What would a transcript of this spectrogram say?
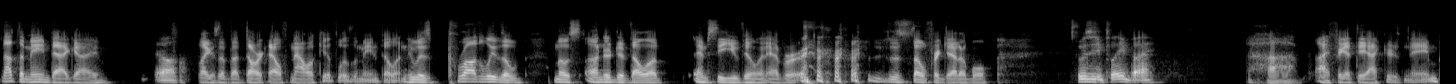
Not the main bad guy. Oh. Like I said, the Dark Elf Malekith was the main villain, who is probably the most underdeveloped MCU villain ever. Just so forgettable. Who's he played by? Uh, I forget the actor's name.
